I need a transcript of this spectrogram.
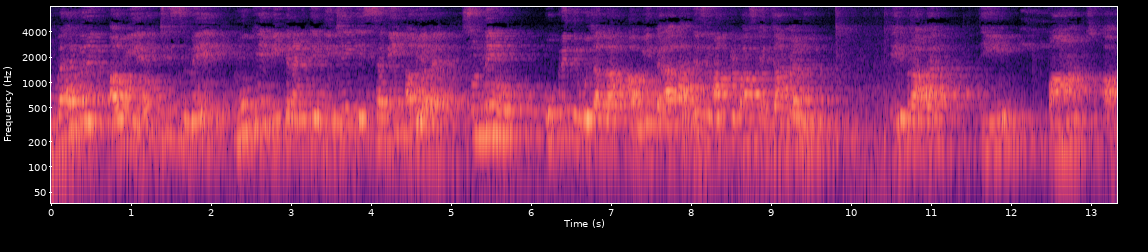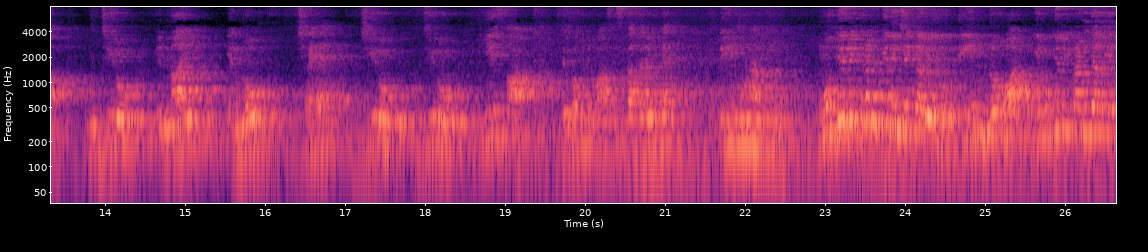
वह वर्ग अवयव जिसमें मुख्य विकरण के नीचे के सभी अवयव शून्य हो, ऊपरी त्रिभुजाकार अवयव कराता है जैसे मैं आपके पास एग्जांपल दूँ, ए बराबर तीन, पाँच, आठ। ज़ीरो, ये नाइन नौ छ ज़ीरो ज़ीरो, ये आठ। देखो अपने पास इसका क्रम क्या है? तीन गुना तीन। मुख्य विकरण के नीचे क्या देखो, तीन, नौ, आठ। ये मुख्य विकरण क्या हुए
